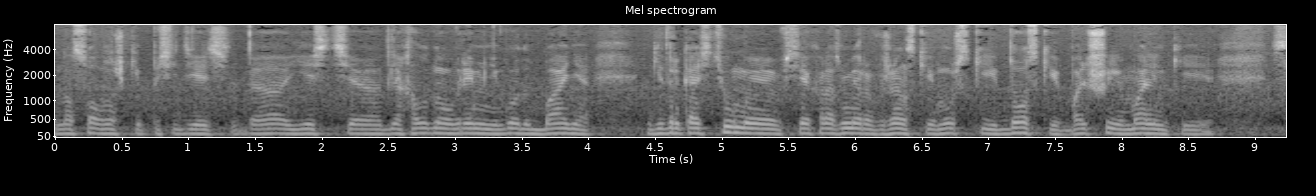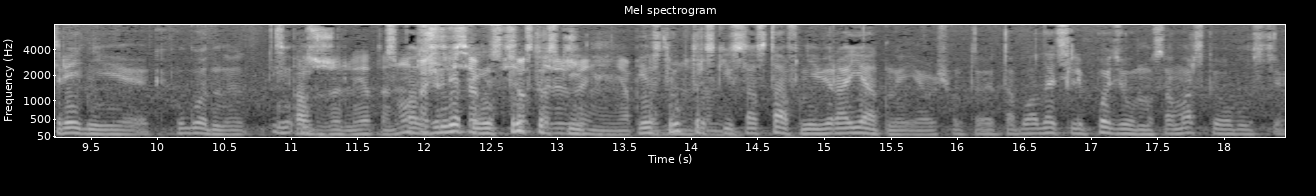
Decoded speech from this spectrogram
на солнышке посидеть, да, есть э, для холодного времени года баня, гидрокостюмы всех размеров, женские, мужские, доски, большие, маленькие, средние, как угодно. Спас-жилеты. Ну, Спас-жилеты, всё инструкторский, инструкторский состав невероятный. В общем-то, это обладатели подиума Самарской области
